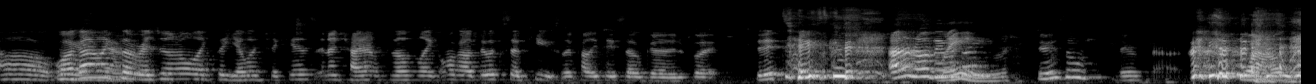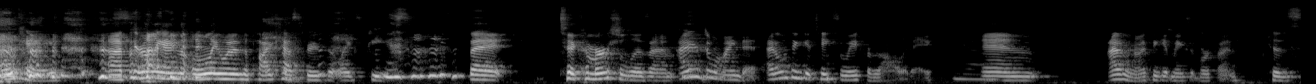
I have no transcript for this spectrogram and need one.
Oh, well, I got like Yeah. the original, like the yellow chickens, and I tried it because I was like, oh my god, they look so cute, so they probably taste so good. But did it taste good? I don't know. They were like, Lame. they were so they're bad. Wow, okay. Uh, apparently, I'm the only one in the podcast group that likes peas, But to commercialism, I don't mind it. I don't think it takes away from the holiday. Yeah. And I don't know. I think it makes it more fun because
